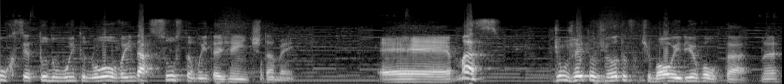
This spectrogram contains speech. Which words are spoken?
por ser tudo muito novo, ainda assusta muita gente também. É, mas, de um jeito ou de outro, o futebol iria voltar, né?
